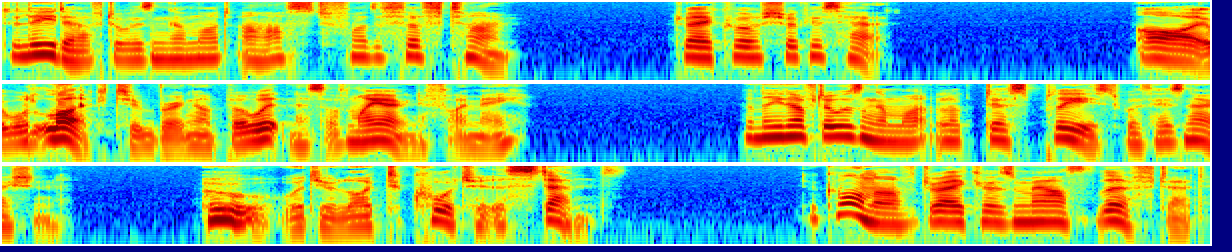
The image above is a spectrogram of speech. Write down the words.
The leader of the Wizengamot asked for the fifth time. Draco shook his head. I would like to bring up a witness of my own, if I may. The leader of the Wizengamot looked displeased with his notion. Who would you like to call to the stand? The corner of Draco's mouth lifted.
